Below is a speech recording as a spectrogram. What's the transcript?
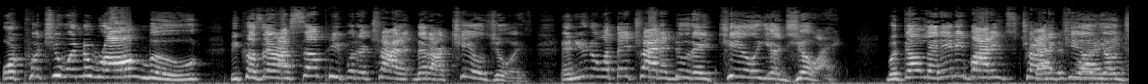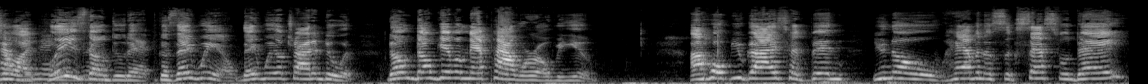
or put you in the wrong mood because there are some people that try to, that are killjoys. And you know what they try to do? They kill your joy. But don't let anybody try That to kill your they have the joy. Please don't do that because they will. They will try to do it. Don't don't give them that power over you. I hope you guys have been, you know, having a successful day.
